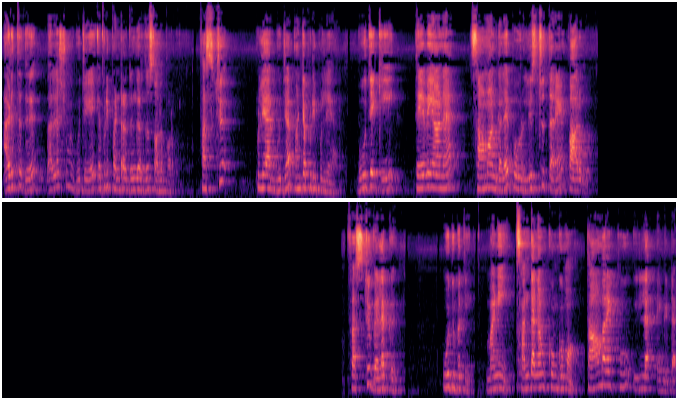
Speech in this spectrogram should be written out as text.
அடுத்தது வரலட்சுமி பூஜையை எப்படி பண்றதுங்கிறது சொல்ல போறோம். ஃபர்ஸ்ட் பிள்ளையார் பூஜை பஞ்சப்புடி புள்ளையார். பூஜைக்கு தேவையான சாமான்களை இப்போ ஒரு லிஸ்ட் தரேன் பாருங்க. ஃபர்ஸ்ட் விளக்கு. ஊதுபதி மணி சந்தனம் குங்குமம். தாமரை பூ இல்ல எங்கிட்ட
